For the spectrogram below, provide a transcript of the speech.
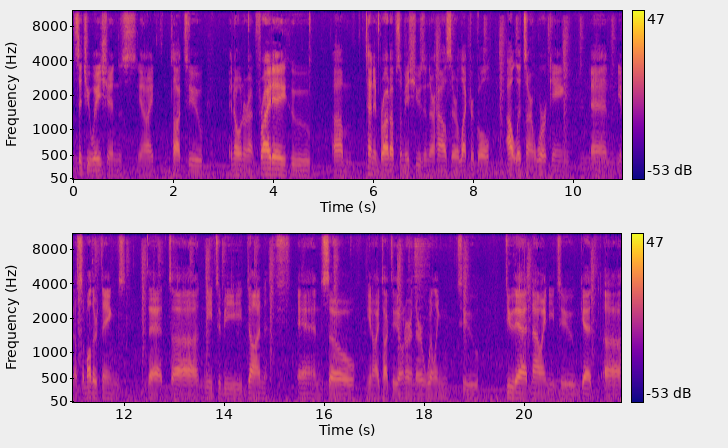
situations. You know, I talked to an owner on Friday who um, tenant brought up some issues in their house. Their electrical outlets aren't working, and you know some other things that uh, need to be done. And so, you know, I talked to the owner, and they're willing to do that. Now I need to get uh,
